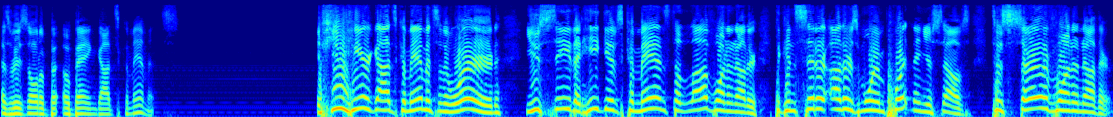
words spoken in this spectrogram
as a result of obeying God's commandments. If you hear God's commandments in the Word, you see that He gives commands to love one another, to consider others more important than yourselves, to serve one another.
